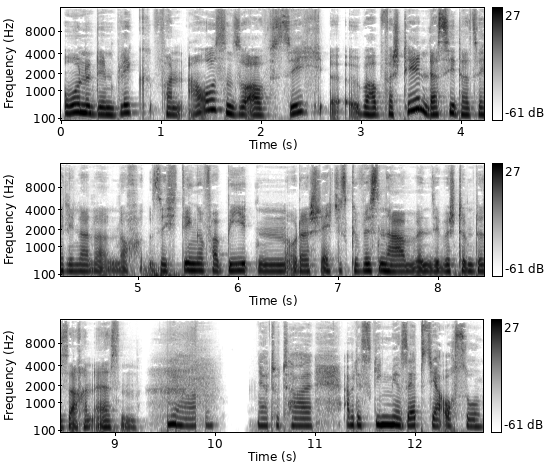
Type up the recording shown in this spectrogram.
ohne den Blick von außen so auf sich äh, überhaupt verstehen, dass sie tatsächlich noch sich Dinge verbieten oder schlechtes Gewissen haben, wenn sie bestimmte Sachen essen. Ja, ja, total. Aber das ging mir selbst ja auch so,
